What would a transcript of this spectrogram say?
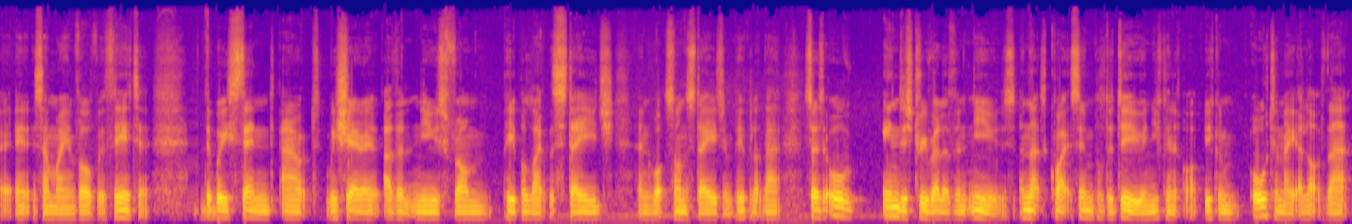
uh, in some way involved with theatre, that we send out, we share other news from people like the stage and what's on stage and people like that. So it's all industry relevant news, and that's quite simple to do. And you can you can automate a lot of that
